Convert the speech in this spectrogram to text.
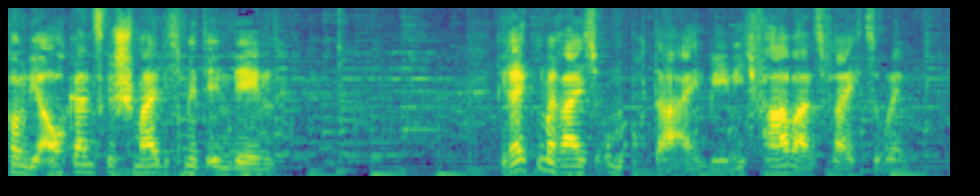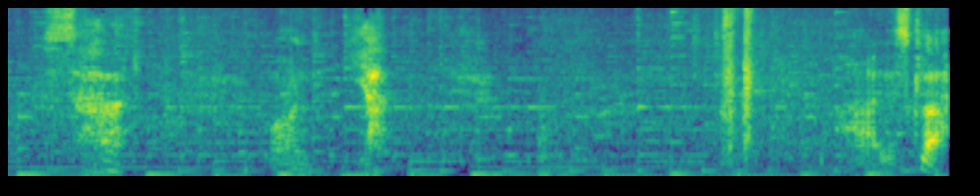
kommen die auch ganz geschmeidig mit in den direkten Bereich, um auch da ein wenig Farbe ans Fleisch zu bringen. So. Und ja. Alles klar.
